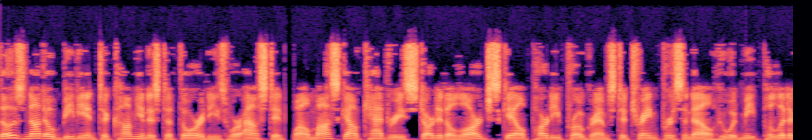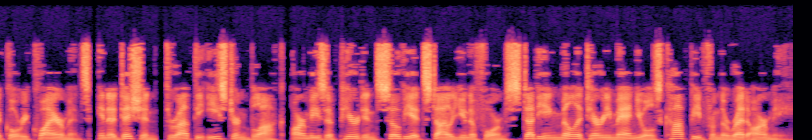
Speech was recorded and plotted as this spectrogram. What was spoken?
Those not obedient to communist authorities were ousted, while Moscow cadres started a large-scale party programs to train personnel who would meet political requirements. In addition, throughout the Eastern Bloc, armies appeared in Soviet-style uniforms studying military manuals copied from the Red Army.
